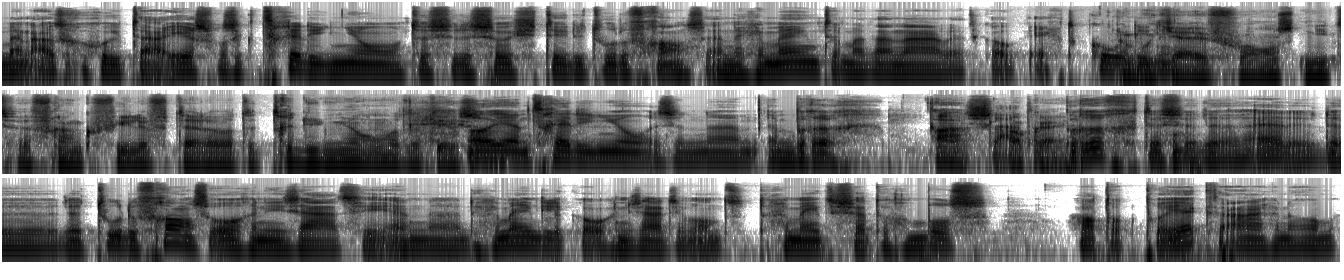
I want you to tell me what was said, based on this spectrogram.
ben uitgegroeid daar. Eerst was ik trédunion tussen de Société de Tour de France en de gemeente. Maar daarna werd ik ook echt coördinator. moet jij voor ons niet-francofielen vertellen wat de trédunion wat het is? Oh ja, een trédunion is een, uh, een brug. Ah, je slaat okay. een brug tussen de, de, de, Tour de France organisatie en de gemeentelijke organisatie. Want de gemeente Zettergenbos had dat project aangenomen.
